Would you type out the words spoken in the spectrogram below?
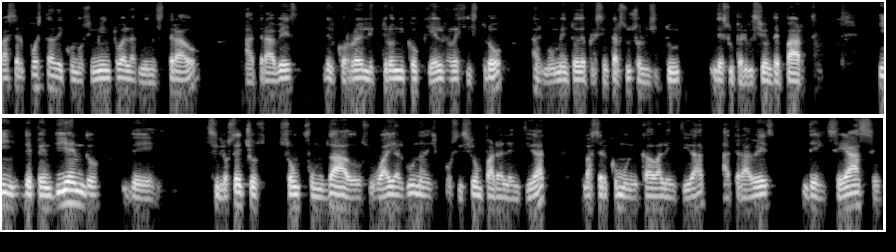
va a ser puesta de conocimiento al administrado a través del correo electrónico que él registró al momento de presentar su solicitud de supervisión de parte. Y dependiendo de si los hechos son fundados o hay alguna disposición para la entidad, va a ser comunicado a la entidad a través del SEACE,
